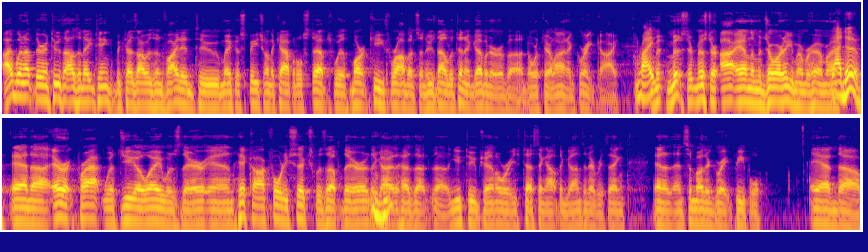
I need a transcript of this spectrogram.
I went up there in 2018 because I was invited to make a speech on the Capitol steps with Mark Keith Robinson, who's now Lieutenant Governor of uh, North Carolina. Great guy. Right. M- Mr. Mr. I am the majority. You remember him, right? I do. And uh, Erich Pratt with GOA was there, and Hickok 46 was up there, the guy that has that uh, YouTube channel where he's testing out the guns and everything, and, and some other great people. And uh,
